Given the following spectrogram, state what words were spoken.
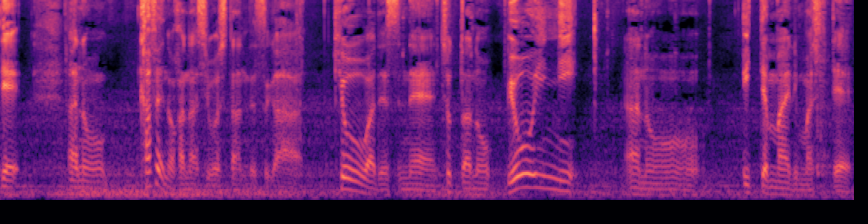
で、あの、カフェの話をしたんですが、今日はですね、ちょっとあの、病院にあの行ってまいりまして、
